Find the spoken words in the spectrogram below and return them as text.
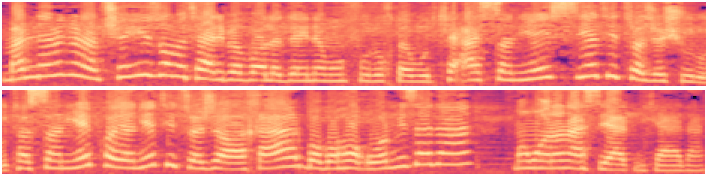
من نمی‌دونم چه هیزم تری به والدینمون فروخته بود که از ثانیه سی تیتراژ شروع تا ثانیه پایانی تیتراژ آخر باباها قور می‌زدن مامانا نصیحت می‌کردن.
